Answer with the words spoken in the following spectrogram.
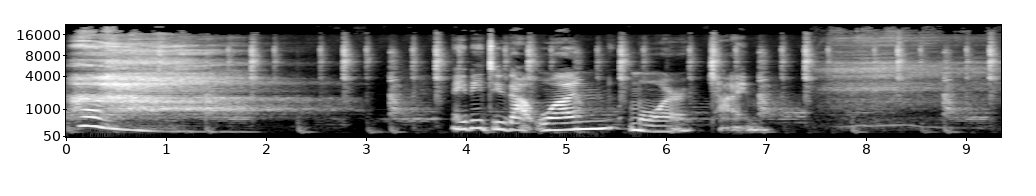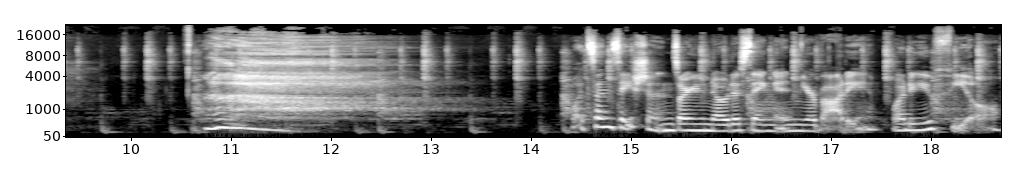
Maybe do that one more time. what sensations are you noticing in your body? What do you feel?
